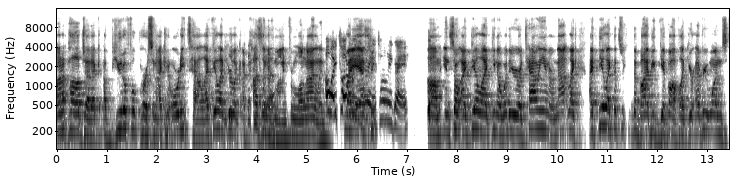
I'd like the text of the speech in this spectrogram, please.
unapologetic a beautiful person i can already tell i feel like you're like a cousin of mine from long island Oh, I I totally asked agree. you- I totally agree. um, and so I feel like, you know, whether you're Italian or not, like, I feel like that's the vibe you give off. Like you're everyone's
